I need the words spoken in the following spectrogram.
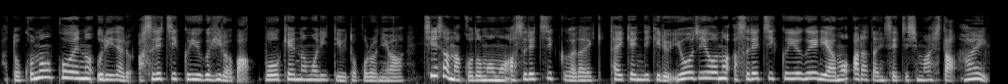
あと、この公園の売りであるアスレチック遊具広場、冒険の森っていうところには、小さな子供もアスレチックが体体験できる幼児用のアスレチック遊具エリアも新たに設置しました。はい。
